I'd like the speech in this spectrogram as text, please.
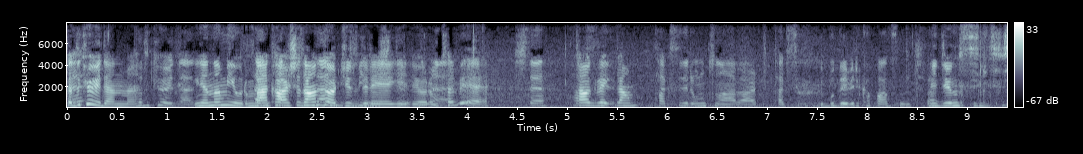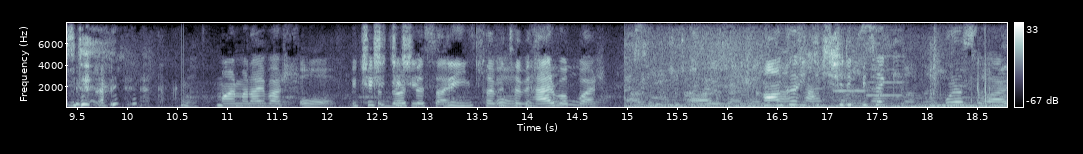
Kadıköy'den mi? Kadıköy'den. İnanamıyorum. Sen ben karşıdan Taksim'den 400 liraya geliyorum. Tabii. İşte Tag taksi- reklam. Taksileri unutun abi artık. Taksi bu devir kapansın lütfen. Videonu sildir. Marmaray var. Oo, bir çeşit Dört çeşit. vesaire. Renk. Tabii Oo, tabii her bok var. Kanka iki kişilik bir tek burası var.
